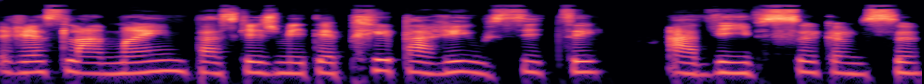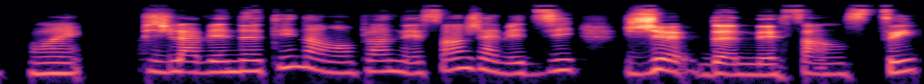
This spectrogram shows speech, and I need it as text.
reste la même parce que je m'étais préparée aussi, tu sais, à vivre ça comme ça. Ouais. Puis je l'avais noté dans mon plan de naissance, j'avais dit je donne naissance, tu sais.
